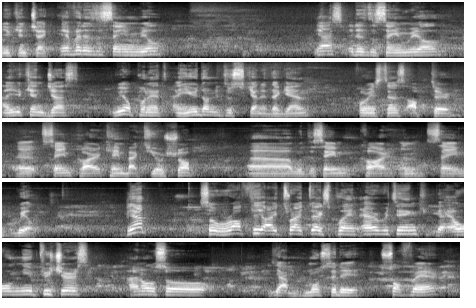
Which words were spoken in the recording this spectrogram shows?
you can check if it is the same wheel. yes, it is the same wheel, and you can just reopen it, and you don't need to scan it again. For instance, after uh, same car came back to your shop uh, with the same car and same wheel. Yeah. So roughly, I tried to explain everything, all new features, and also, yeah, most of the software.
